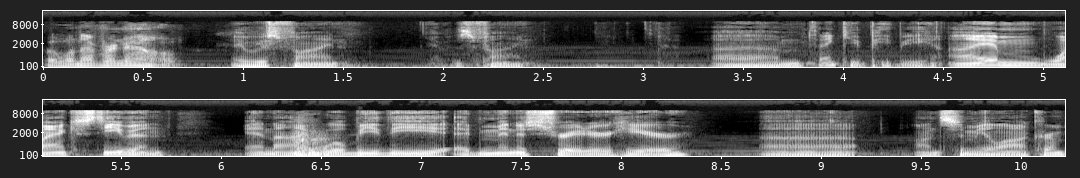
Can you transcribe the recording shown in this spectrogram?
But we'll never know. It was fine. Was fine. Um, thank you, PB. I am Wax Steven, and I will be the administrator here uh, on Simulacrum.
